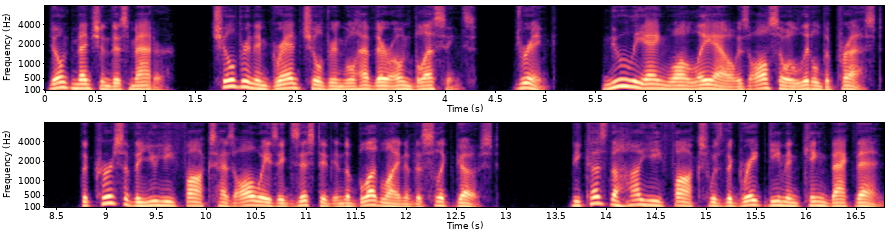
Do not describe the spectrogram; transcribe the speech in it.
don't mention this matter. Children and grandchildren will have their own blessings. Drink. Nu Liang Hua Liao is also a little depressed. The curse of the Yu Yi fox has always existed in the bloodline of the slick ghost. Because the Ha Yi fox was the great demon king back then,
